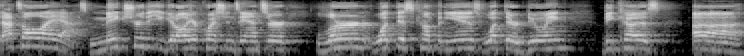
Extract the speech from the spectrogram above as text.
That's all I ask. Make sure that you get all your questions answered, learn what this company is, what they're doing, because uh,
